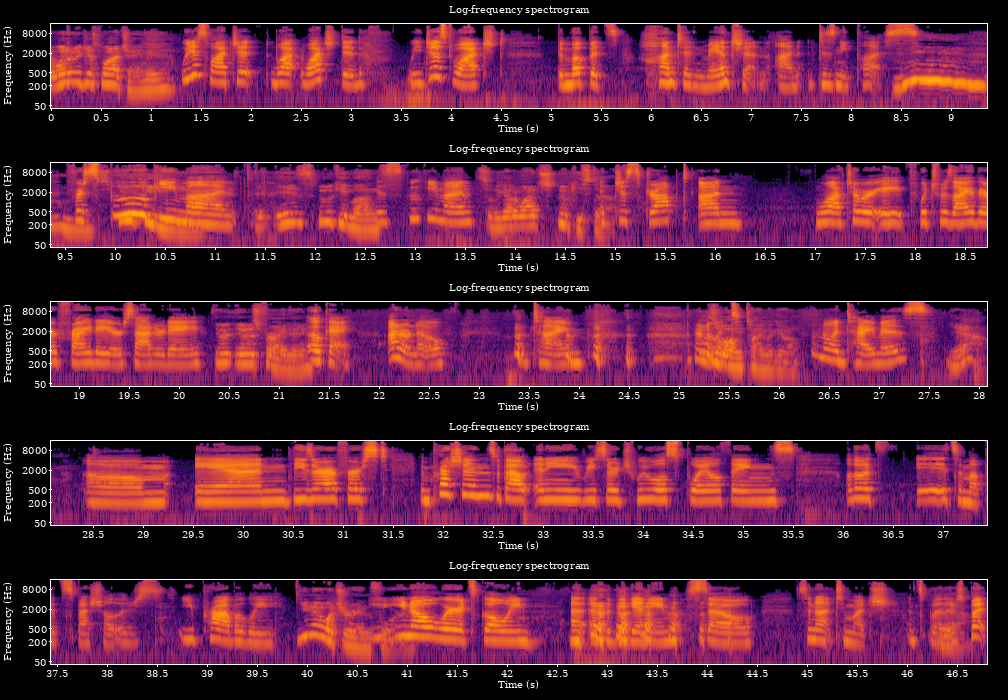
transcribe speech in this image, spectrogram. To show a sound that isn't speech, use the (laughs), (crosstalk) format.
right, what did we just watch, Amy? We just watch it. Wa- watched it. We just watched the Muppets Haunted Mansion on Disney Plus Ooh, for Spooky, Month. It is spooky month, It's Spooky Month. so we got to watch spooky stuff. It just dropped on well October eighth, which was either Friday or Saturday. It, wa- it was Friday. Okay, I don't know what time. (laughs) I it don't was know a what long time ago. I don't know what time is. Yeah. Um, and these are our first impressions without any research. We will spoil things, although it's it's a Muppet special. There's you probably You know what you're in for. you, you know where it's going at, at the beginning, (laughs) so so not too much in spoilers. Yeah. But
